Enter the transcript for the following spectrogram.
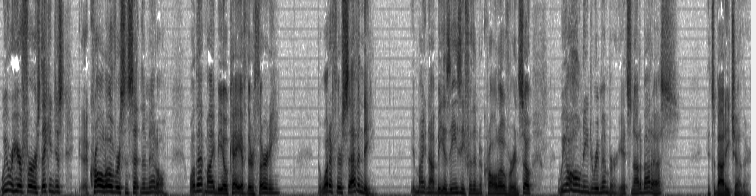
we were here first. They can just uh, crawl over us and sit in the middle. Well, that might be okay if they're 30, but what if they're 70? It might not be as easy for them to crawl over. And so we all need to remember it's not about us, it's about each other.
